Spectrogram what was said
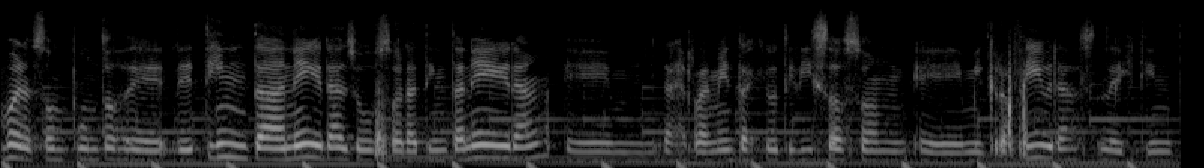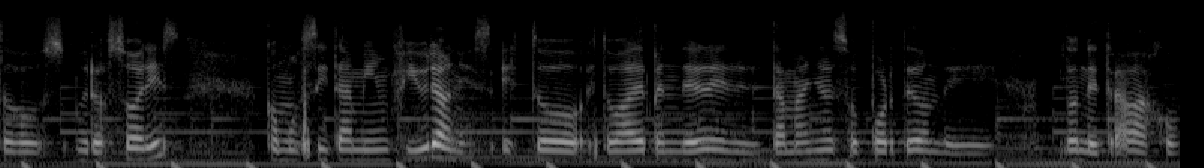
Bueno, son puntos de, tinta negra, yo uso la tinta negra, em, las herramientas que utilizo son eh, microfibras de distintos grosores, como si también fibrones. Esto, esto va a depender del tamaño del soporte donde, donde trabajo.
